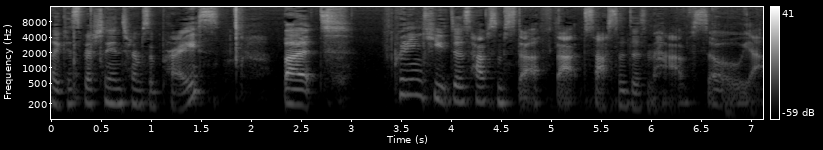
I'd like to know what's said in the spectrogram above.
like especially in terms of price. But Pretty and Cute does have some stuff that Sasa doesn't have. So yeah.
